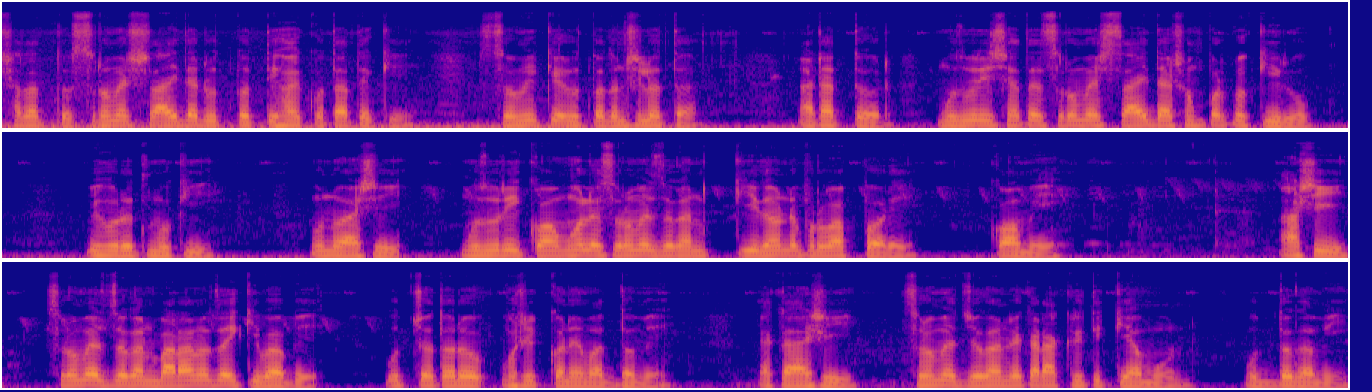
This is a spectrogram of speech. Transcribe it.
সাতাত্তর শ্রমের চাহিদার উৎপত্তি হয় কোথা থেকে? শ্রমিকের উৎপাদনশীলতা। আটাত্তর, মজুরির সাথে শ্রমের চাহিদা সম্পর্ক কীরূপ? বিপরীতমুখী। উনআশি, মজুরি কম হলে শ্রমের যোগান কী ধরনের প্রভাব পড়ে? কমে। আশি, শ্রমের যোগান বাড়ানো যায় কীভাবে? উচ্চতর প্রশিক্ষণের মাধ্যমে। একাশি, শ্রমের যোগান রেখার আকৃতি কেমন? উদ্যোগামী।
